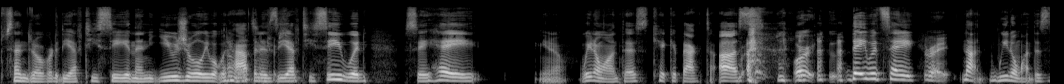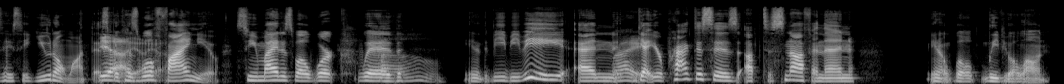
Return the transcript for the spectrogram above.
send it over to the FTC. And then usually what would Oh, happen is the FTC would say, hey, you know, we don't want this, kick it back to us. or they would say, right? not we don't want this. They say you don't want this Yeah, because yeah, we'll yeah. fine you. So you might as well work with oh, you know the BBB and Right. get your practices up to snuff, and then you know we'll leave you alone.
